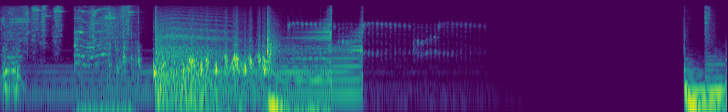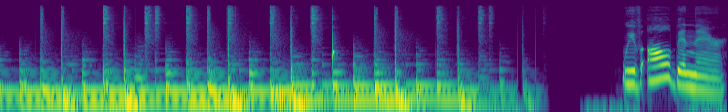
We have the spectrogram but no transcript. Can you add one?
We've all been there.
